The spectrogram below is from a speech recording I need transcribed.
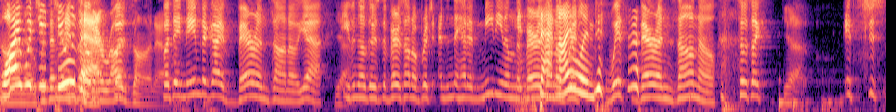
Why would you but then do there's the that? Verrazano. But they named a guy Verrazano, yeah, Yeah. Even though there's the Verrazano Bridge, and then they had a meeting on the In Verrazano Staten Bridge Island. with Verrazano. So it's like yeah. it's just.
